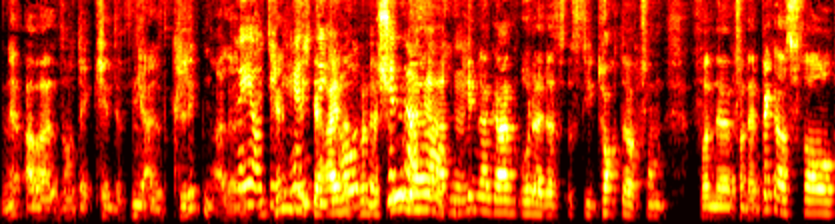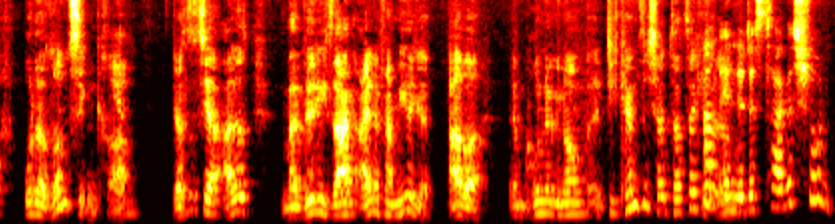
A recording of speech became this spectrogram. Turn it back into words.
Ne, aber so, der kennt, das sind ja alles Klicken alle. Naja, und die kennen der sich eine aus von der Schule, aus Kindergarten. dem Kindergarten oder das ist die Tochter vom, von, der, von der Bäckersfrau oder sonstigen Kram. Das ist ja alles, man will nicht sagen eine Familie, aber im Grunde genommen, die kennen sich halt tatsächlich. Am Ende des Tages schon.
